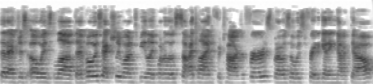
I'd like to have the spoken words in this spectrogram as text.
that I've just always loved. I've always actually wanted to be like one of those sideline photographers, but I was always afraid of getting knocked out.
